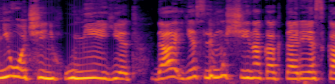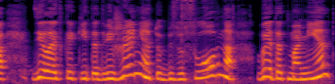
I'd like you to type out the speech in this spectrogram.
не очень умеет, да, если мужчина как-то резко делает какие-то движения, то, безусловно, в этот момент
